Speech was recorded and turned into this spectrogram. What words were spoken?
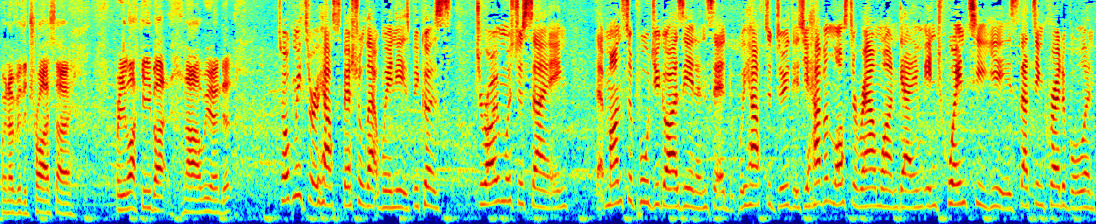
went over the try, so pretty lucky, but nah, we earned it. Talk me through how special that win is because Jahrome was just saying that Munster pulled you guys in and said, We have to do this. You haven't lost a round one game in 20 years. That's incredible. And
